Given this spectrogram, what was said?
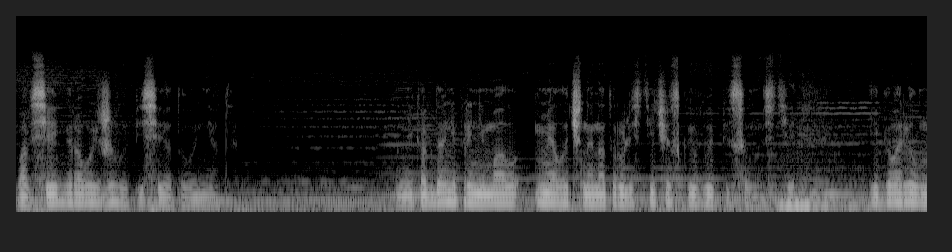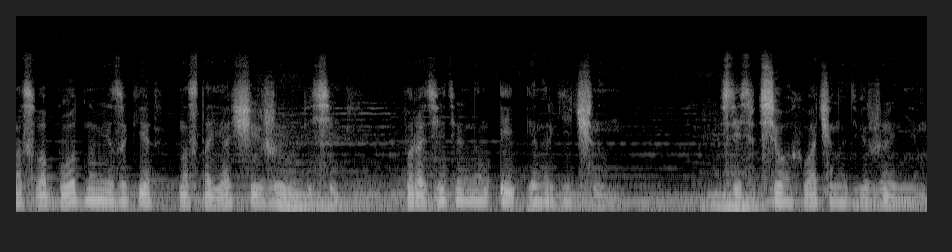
Во всей мировой живописи этого нет. Он никогда не принимал мелочной натуралистической выписанности и говорил на свободном языке настоящей живописи – выразительным и энергичным. Здесь все охвачено движением,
